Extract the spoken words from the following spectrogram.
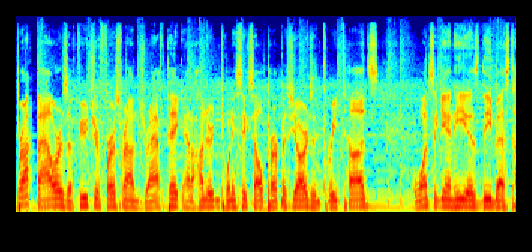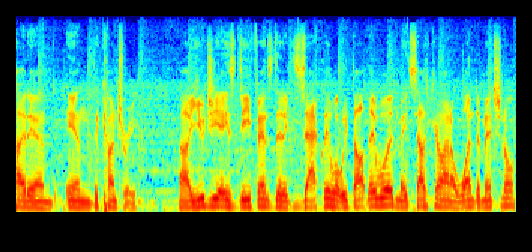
Brock Bowers, a future first round draft pick, had 126 all purpose yards and three tuds. Once again, he is the best tight end in the country. Uh, UGA's defense did exactly what we thought they would, made South Carolina one dimensional.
